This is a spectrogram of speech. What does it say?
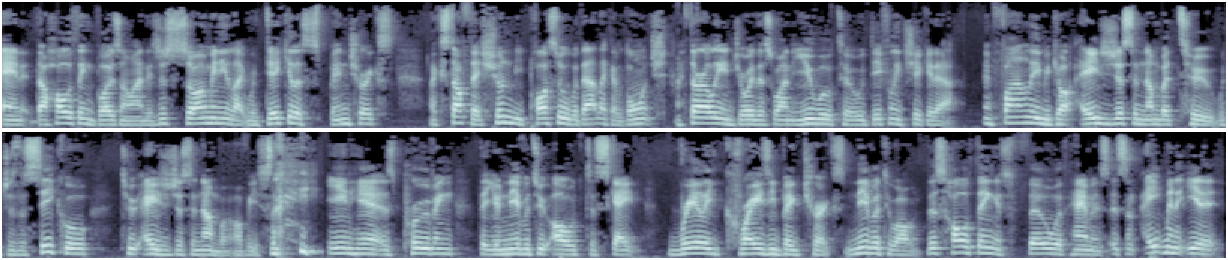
and the whole thing blows my mind. There's just so many like ridiculous spin tricks. like stuff that shouldn't be possible without like a launch. I thoroughly enjoyed this one. You will too. Definitely check it out. And finally, we got Age Just a Number 2, which is the sequel to Age is Just a Number, obviously. Ian here is proving that you're never too old to skate really crazy big tricks. Never too old. This whole thing is filled with hammers. It's an eight minute edit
